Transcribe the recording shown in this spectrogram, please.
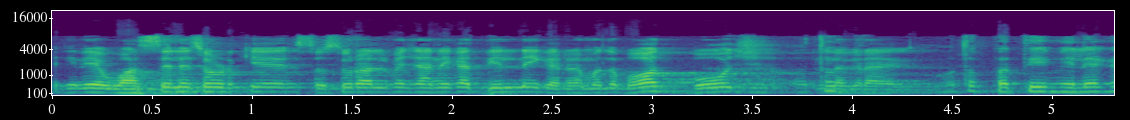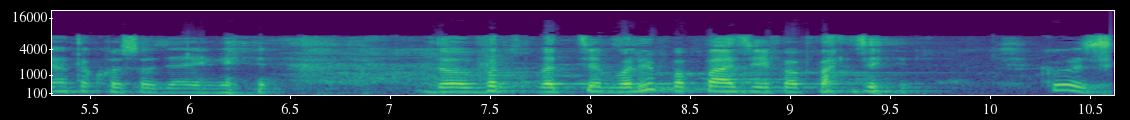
लेकिन ये वात्सल्य छोड़ के ससुराल में जाने का दिल नहीं कर रहा मतलब बहुत बोझ तो, लग रहा है। वो तो पति मिलेगा तो खुश हो जाएँगे। दो बच्चे बोले पप्पा जी पप्पा जी खुश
